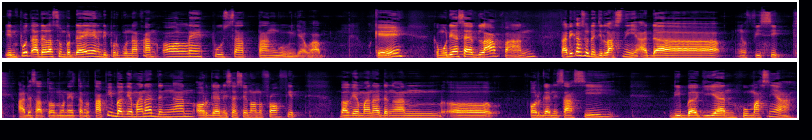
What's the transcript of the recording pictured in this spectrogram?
Input adalah sumber daya yang dipergunakan oleh pusat tanggung jawab. Oke, kemudian saya 8, tadi kan sudah jelas nih ada fisik, ada satuan moneter, tapi bagaimana dengan organisasi non profit? Bagaimana dengan uh, organisasi di bagian humasnya?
